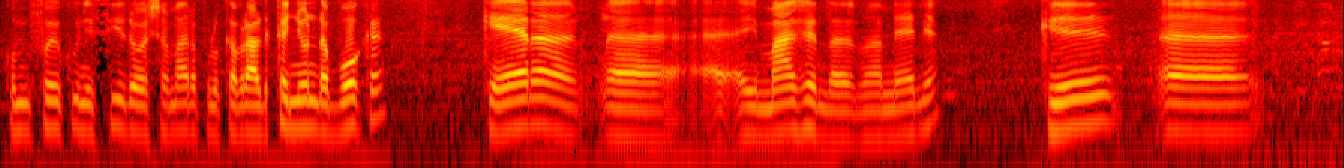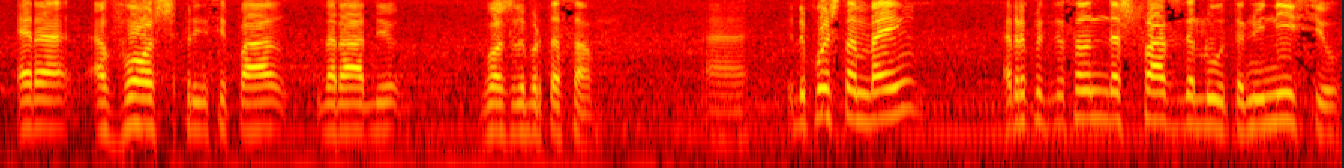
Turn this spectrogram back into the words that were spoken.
como foi conhecida ou chamada pelo Cabral de Canhão da Boca, que era uh, a imagem da, Amélia, que era a voz principal da rádio Voz de Libertação. e depois também a representação das fases da luta, no início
